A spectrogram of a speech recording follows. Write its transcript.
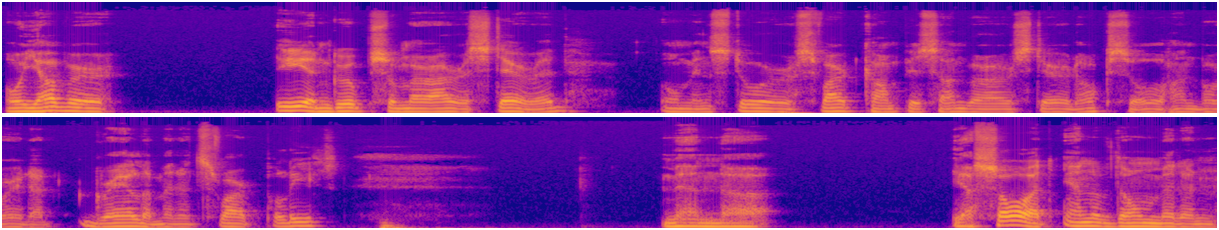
Och jag var i en grupp som var arresterad. Och min stor svart kompis, han var arresterad också och han började gräla med en svart polis. Men uh, jag sa att en av dem med en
